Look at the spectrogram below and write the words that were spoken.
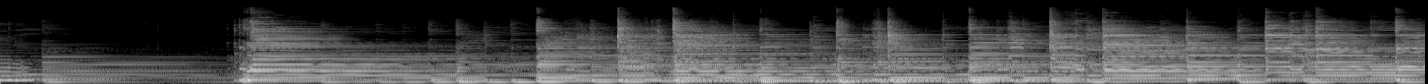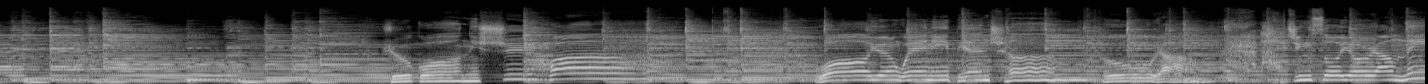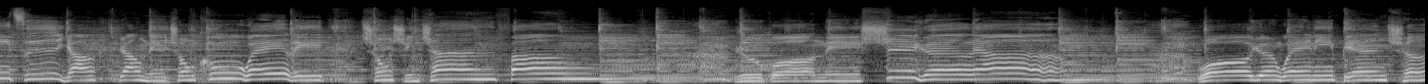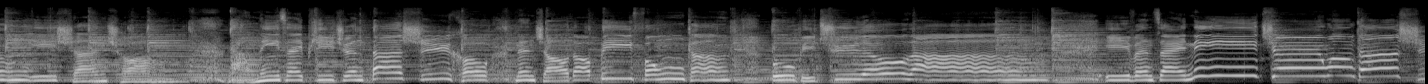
如果你是花，我愿为你变成土壤，耗尽所有让你滋养，让你从枯萎里重新绽放。如果你是月亮，我愿为你变成一扇窗。你在疲倦的时候能找到避风港，不必去流浪。even 在你绝望的时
